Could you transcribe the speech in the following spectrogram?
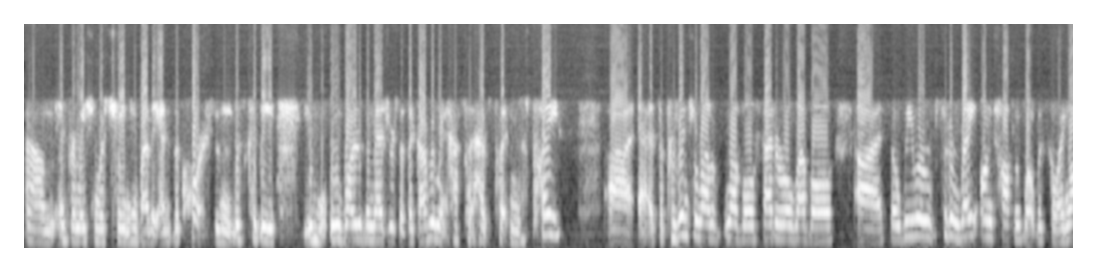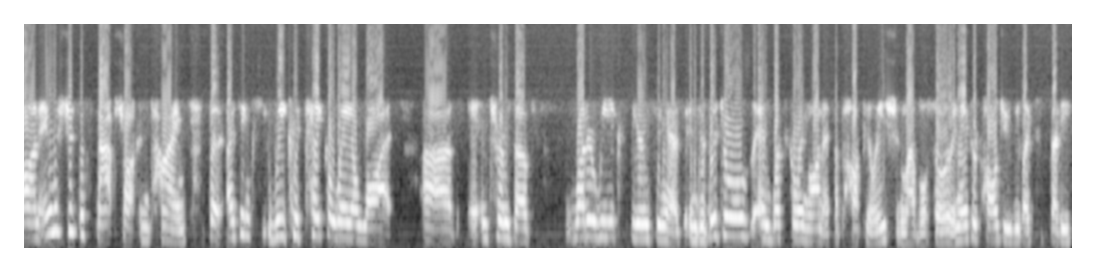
um, information was changing by the end of the course. And this could be what are the measures that the government has put, has put into place. Uh, at the provincial level, federal level. Uh, so we were sort of right on top of what was going on. It was just a snapshot in time, but I think we could take away a lot uh, in terms of what are we experiencing as individuals and what's going on at the population level. So in anthropology, we like to study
